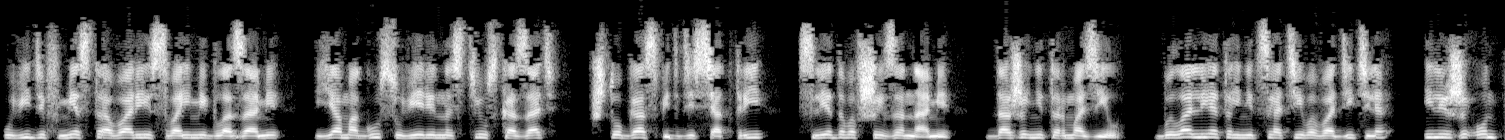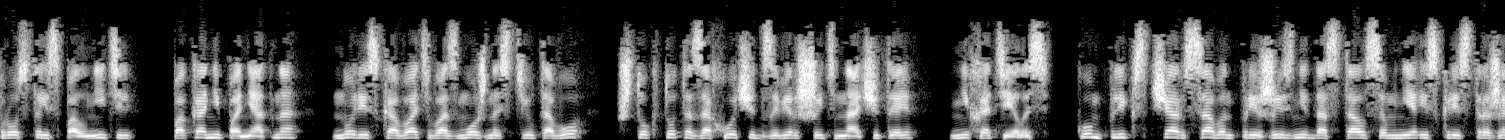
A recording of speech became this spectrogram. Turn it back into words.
увидев место аварии своими глазами, я могу с уверенностью сказать, что ГАЗ-53, следовавший за нами, даже не тормозил. Была ли это инициатива водителя, или же он просто исполнитель, пока непонятно, но рисковать возможностью того, что кто-то захочет завершить начатое, не хотелось. Комплекс Чар-Саван при жизни достался мне из Крестража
